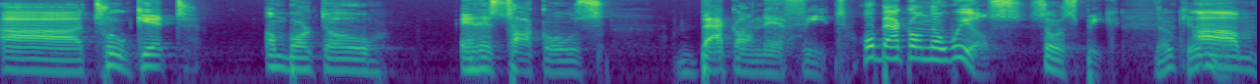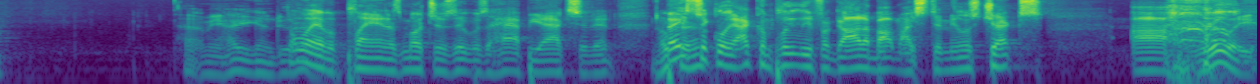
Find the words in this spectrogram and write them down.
uh, to get Humberto and his tacos back on their feet or back on their wheels, so to speak. No kidding. Um, I mean, how are you going to do that? I that? don't have a plan as much as it was a happy accident. Okay. Basically, I completely forgot about my stimulus checks. really?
